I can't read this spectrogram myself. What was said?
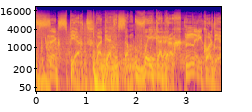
«Сексперт» по пятницам в Вейкаперах на Рекорде.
